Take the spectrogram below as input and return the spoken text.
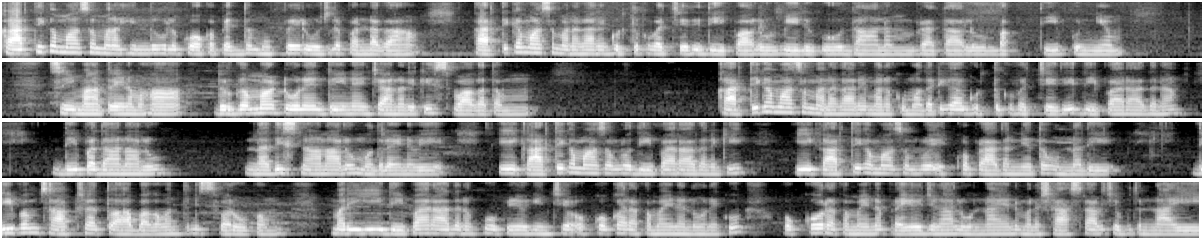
కార్తీక మాసం మన హిందువులకు ఒక పెద్ద ముప్పై రోజుల పండగ. కార్తీక మాసం అనగానే గుర్తుకు వచ్చేది దీపాలు వెలుగు దానం వ్రతాలు భక్తి పుణ్యం. శ్రీమాత్రే నమ. Durgamma two nine three nine ఛానల్కి స్వాగతం. కార్తీక మాసం అనగానే మనకు మొదటిగా గుర్తుకు వచ్చేది దీపారాధన దీపదానాలు నది స్నానాలు మొదలైనవి. ఈ కార్తీక మాసంలో దీపారాధనకి ఈ కార్తీక మాసంలో ఎక్కువ ప్రాధాన్యత ఉన్నది. దీపం సాక్షాత్తు ఆ భగవంతుని స్వరూపం. మరి ఈ దీపారాధనకు ఉపయోగించే ఒక్కొక్క రకమైన నూనెకు ఒక్కో రకమైన ప్రయోజనాలు ఉన్నాయని మన శాస్త్రాలు చెబుతున్నాయి.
